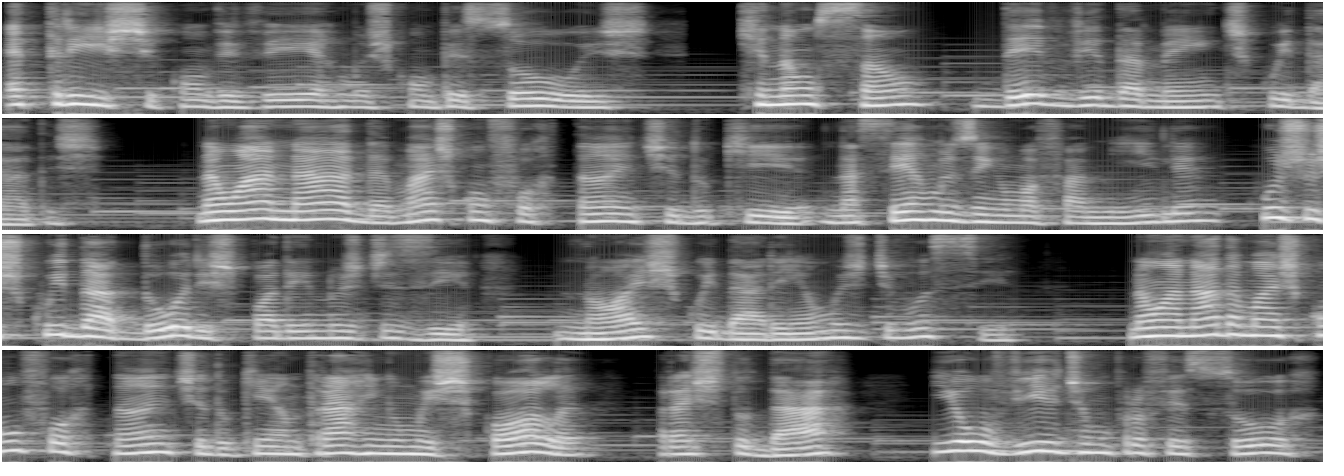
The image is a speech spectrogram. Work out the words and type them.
É triste convivermos com pessoas que não são devidamente cuidadas. Não há nada mais confortante do que nascermos em uma família cujos cuidadores podem nos dizer: Nós cuidaremos de você. Não há nada mais confortante do que entrar em uma escola para estudar e ouvir de um professor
